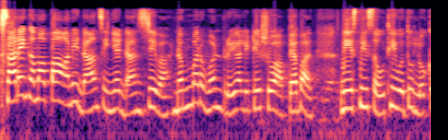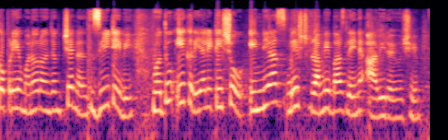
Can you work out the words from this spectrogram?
સારે ગમાપા અને ડાન્સ ઇન્ડિયા ડાન્સ જેવા નંબર વન રિયાલિટી શો આપ્યા બાદ દેશની સૌથી વધુ લોકપ્રિય મનોરંજન ચેનલ ઝી ટીવી વધુ એક reality show India's best Dramebaaz લઈને આવી રહ્યું છે.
